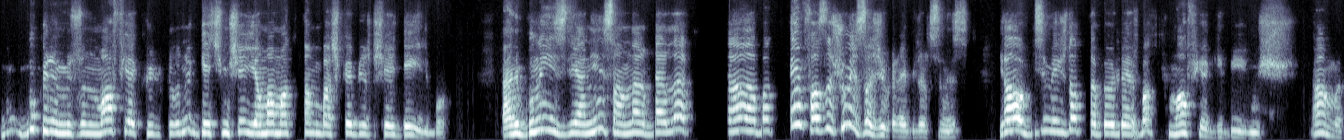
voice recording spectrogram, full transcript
Bugünümüzün mafya kültürünü geçmişe yamamaktan başka bir şey değil bu. Yani bunu izleyen insanlar derler ya bak en fazla şu mesajı verebilirsiniz. Ya bizim ecdat da böyle bak mafya gibiymiş. Tamam mı?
